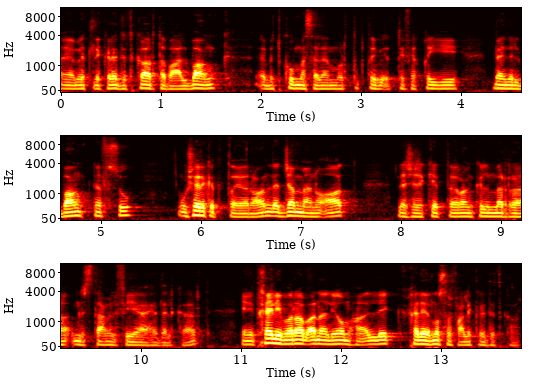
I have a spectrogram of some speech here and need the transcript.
آه، مثل credit card تبع البنك بتكون مثلا مرتبطة باتفاقية بين البنك نفسه وشركة الطيران لتجمع نقاط لشركات الطيران كل مرة بنستعمل فيها هذا الكارت يعني تخيلي مرام أنا اليوم هقول لك خلينا نصرف على ال credit card.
